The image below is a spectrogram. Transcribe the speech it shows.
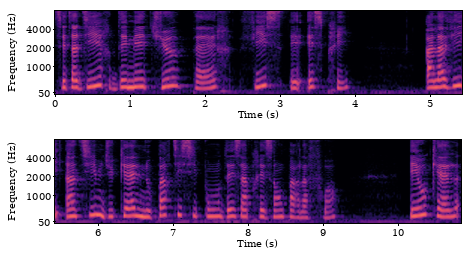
c'est-à-dire d'aimer Dieu Père, Fils et Esprit, à la vie intime duquel nous participons dès à présent par la foi, et auquel,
